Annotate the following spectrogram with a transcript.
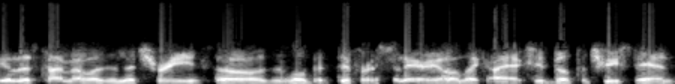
you know this time I was in the tree, so it was a little bit different scenario. Like I actually built the tree stand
